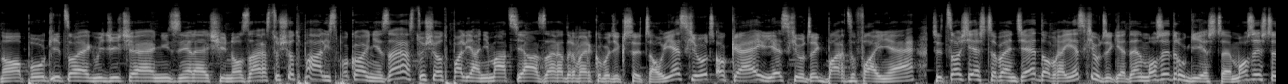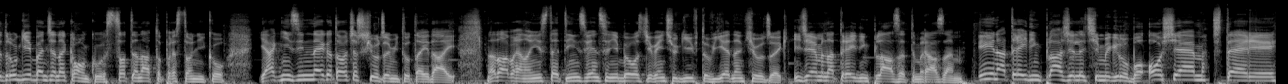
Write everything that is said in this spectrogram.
No, póki co, jak widzicie, nic nie leci. No, zaraz tu się odpali, spokojnie. Zaraz tu się odpali animacja, zaraz rowerku będzie krzyczał. Jest huge, okej, jest huge, bardzo fajnie. Czy coś jeszcze będzie? Dobra, jest huge jeden, może drugi jeszcze. Może jeszcze drugi będzie na konkurs. Co ty na to, Prestoniku? Jak nic innego, to chociaż huge mi tutaj daj. No dobra, no niestety nic więcej nie było z 9 giftów, jeden huge. Idziemy na Trading Plaza tym razem. I na Trading Plazie lecimy grubo. 8, 4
